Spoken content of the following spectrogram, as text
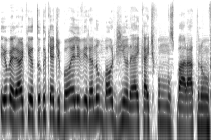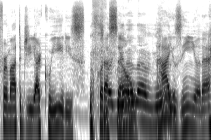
E o melhor é que tudo que é de bom é ele virando um baldinho, né? Aí cai tipo uns baratos num formato de arco-íris, um coração, raiozinho, né?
